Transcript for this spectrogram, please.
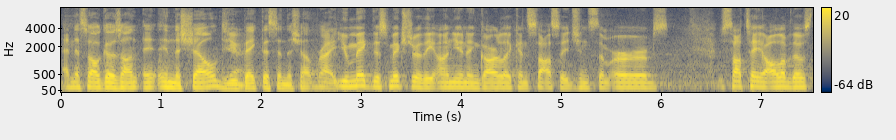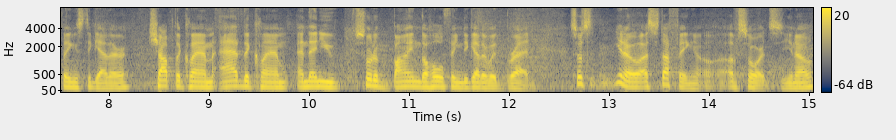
And this all goes on in, in the shell? Do you bake this in the shell? Right. You make this mixture of the onion and garlic and sausage and some herbs. Saute all of those things together. Chop the clam, add the clam, and then you sort of bind the whole thing together with bread. So it's you know a stuffing of sorts. You know,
